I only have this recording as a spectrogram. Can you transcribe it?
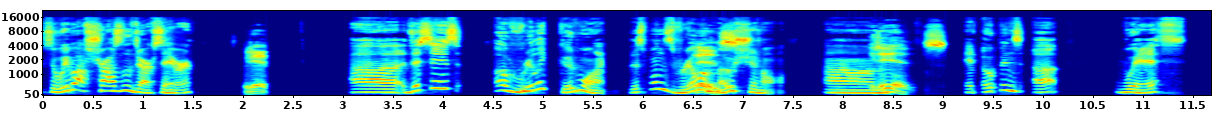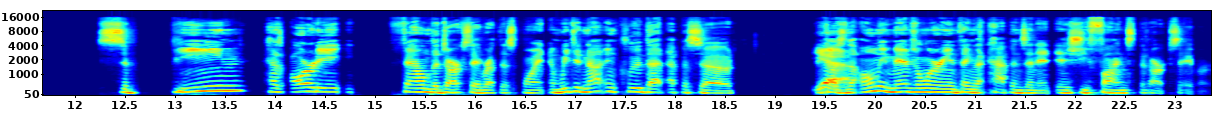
so we watched Trials of the Dark Saber. We did. Uh, this is a really good one. This one's real It emotional. Um, it is. It opens up with Sabine has already found the dark saber at this point, and we did not include that episode because Yeah. the only Mandalorian thing that happens in it is she finds the dark saber.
